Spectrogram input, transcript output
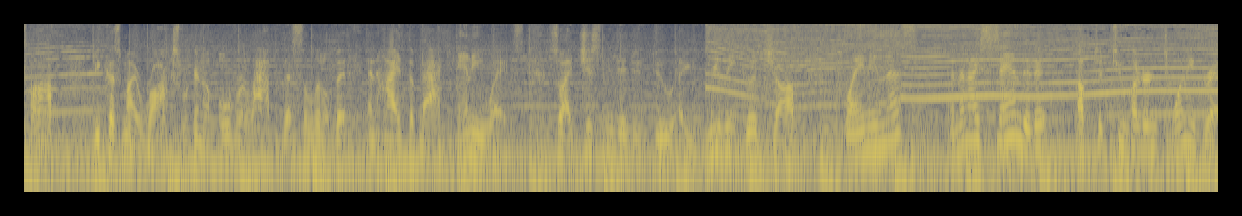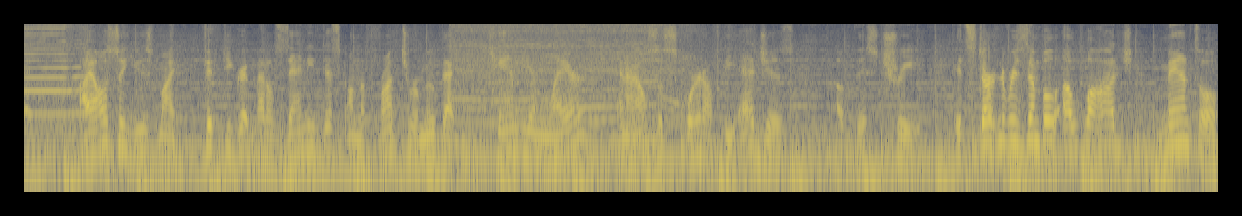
top because my rocks were going to overlap this a little bit and hide the back anyways. So I just needed to do a really good job planing this and then I sanded it up to 220 grit. I also used my 50 grit metal sanding disc on the front to remove that cambium layer and I also squared off the edges of this tree. It's starting to resemble a lodge mantle.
